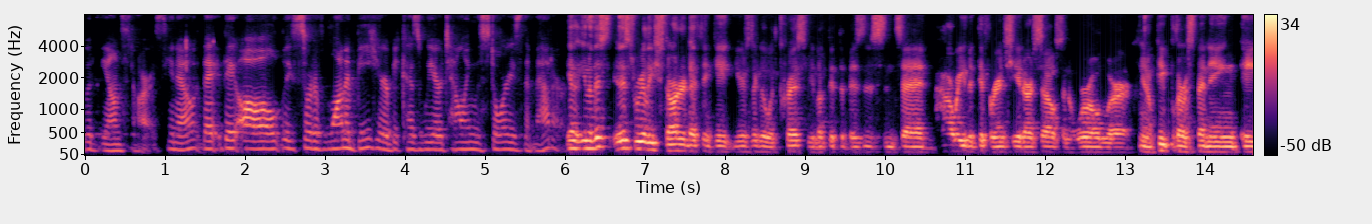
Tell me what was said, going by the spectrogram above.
would be on Starz. You know, they they all they sort of want to be here because we are telling the stories that matter. Yeah, you know, this this really started, I think, eight years ago with Chris. We looked at the business and said, how are we going to differentiate ourselves in a world where, you know, people are spending eight,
